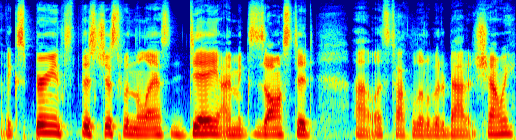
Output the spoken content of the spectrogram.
I've experienced this just in the last day. I'm exhausted. Uh, let's talk a little bit about it, shall we?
